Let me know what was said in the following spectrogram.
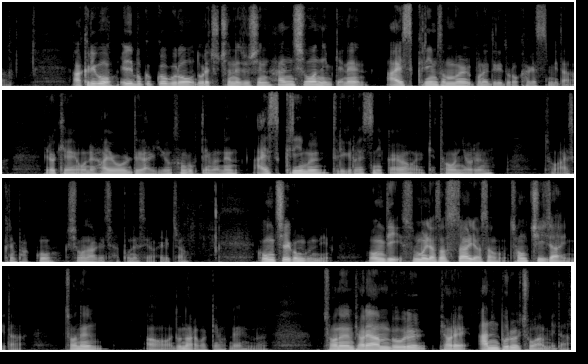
아, 그리고 1부 끝곡으로 노래 추천해주신 한시원님께는 아이스크림 선물 보내드리도록 하겠습니다. 이렇게 오늘 How old are you 선곡되면은 아이스크림을 드리기로 했으니까요. 이렇게 더운 여름 저 아이스크림 받고 시원하게 잘 보내세요. 알겠죠? 0709님, 웡디 26살 여성 청취자입니다. 저는 어, 누나라고 할게요. 네. 저는 별의 안부를 별의 안부를 좋아합니다.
